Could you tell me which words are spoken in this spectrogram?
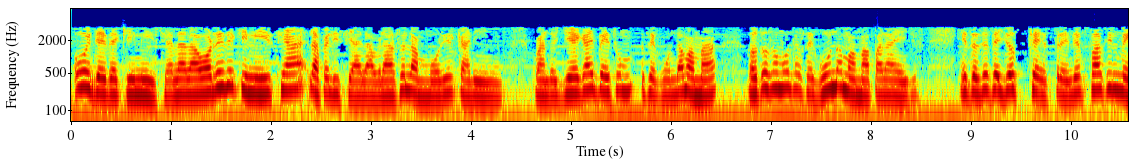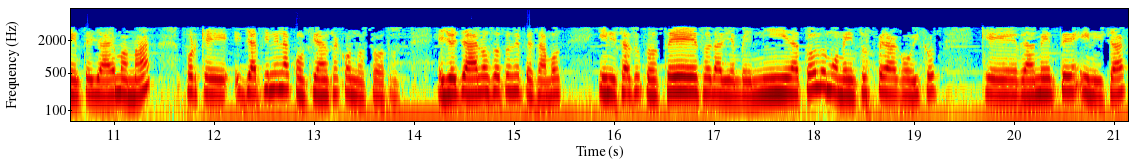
Uy, desde que inicia, la labor desde que inicia, la felicidad, el abrazo, el amor y el cariño. Cuando llega y ve su segunda mamá, nosotros somos la segunda mamá para ellos. Entonces ellos se desprenden fácilmente ya de mamá porque ya tienen la confianza con nosotros. Ellos ya nosotros empezamos a iniciar su proceso, la bienvenida, todos los momentos pedagógicos que realmente inicia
